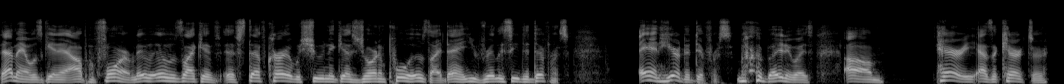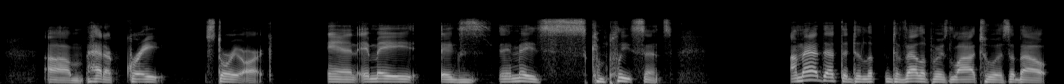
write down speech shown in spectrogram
that man was getting outperformed. It, it was like if, if Steph Curry was shooting against Jordan Poole, it was like, dang, you really see the difference. And hear the difference. but anyways, um, Harry as a character um, had a great story arc, and it made ex- it made complete sense. I'm mad that the de- developers lied to us about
